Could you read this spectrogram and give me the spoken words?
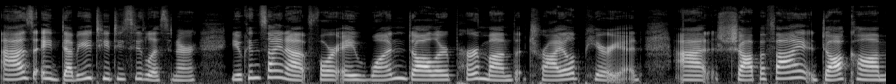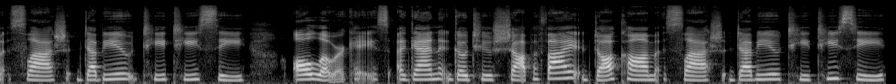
As a WTTC listener, you can sign up for a $1 per month trial period at shopify.com slash WTTC all lowercase. Again, go to shopify.com slash WTTC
